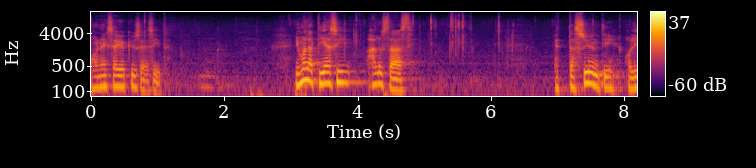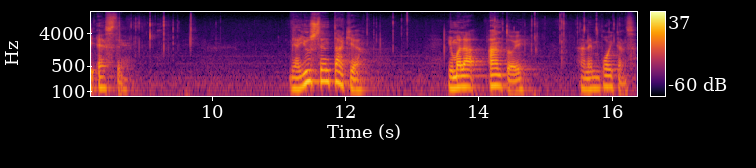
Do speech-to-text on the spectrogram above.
Onneksi ei ole kyse siitä. Jumala tiesi alusta asti, että synti oli este. Ja just sen takia Jumala antoi hänen poikansa.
